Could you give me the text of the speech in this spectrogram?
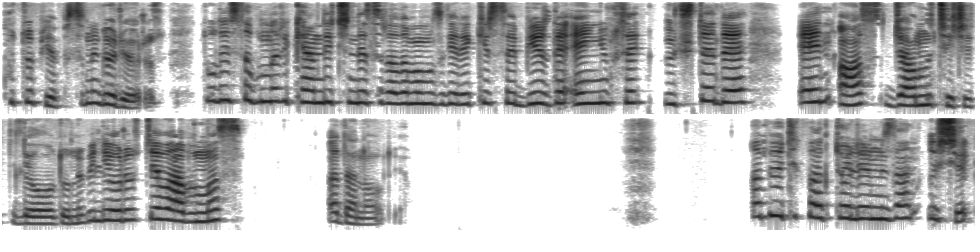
kutup yapısını görüyoruz. Dolayısıyla bunları kendi içinde sıralamamız gerekirse 1'de en yüksek, 3'te de en az canlı çeşitliliği olduğunu biliyoruz. Cevabımız Adana oluyor. Abiyotik faktörlerimizden ışık.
